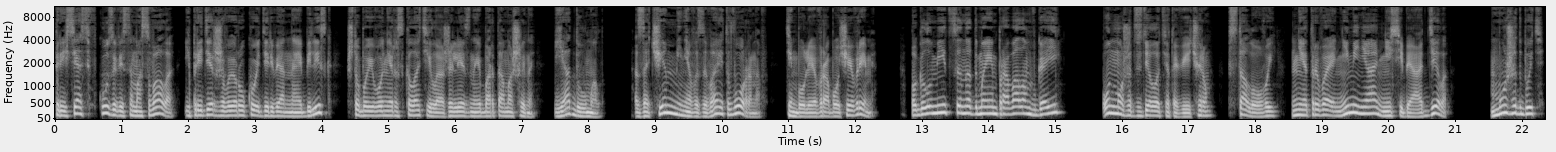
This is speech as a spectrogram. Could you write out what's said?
Трясясь в кузове самосвала и придерживая рукой деревянный обелиск, чтобы его не расколотило о железные борта машины, я думал, зачем меня вызывает Воронов, тем более в рабочее время? Поглумиться над моим провалом в ГАИ? Он может сделать это вечером, в столовой, не отрывая ни меня, ни себя от дела. Может быть,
